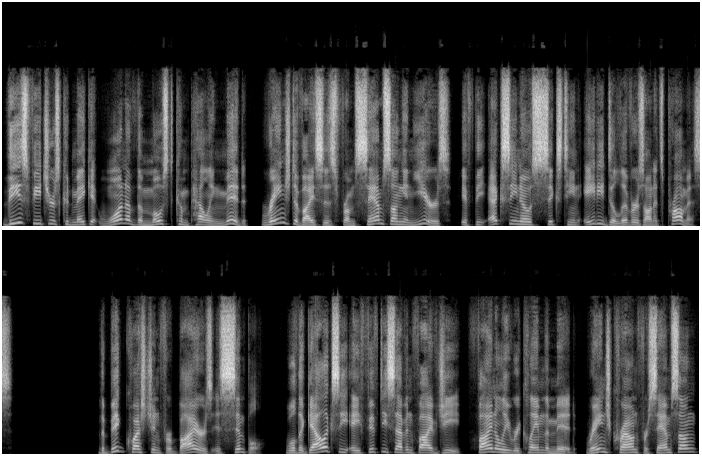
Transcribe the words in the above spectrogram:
these features could make it one of the most compelling mid-range devices from Samsung in years if the Exynos 1680 delivers on its promise. The big question for buyers is simple. Will the Galaxy A57 5G finally reclaim the mid-range crown for Samsung,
